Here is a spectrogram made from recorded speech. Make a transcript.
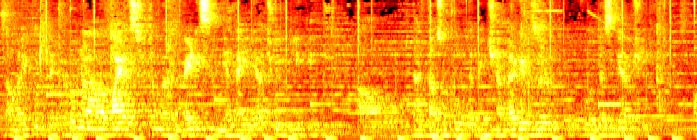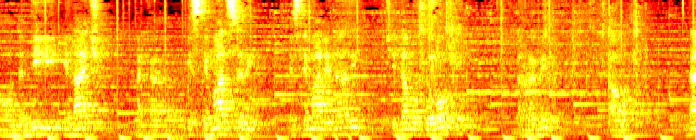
السلام علیکم د کرونا وایرس چې کوم میډیسن دی هغه یا چې ولیکي او دا تاسو ټول ته ان شاء الله ډیر زر کو دستیاب شي او د دې علاج لکه استعمال سره استعمال دا دی چې دا په کولون کې راوي او دا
